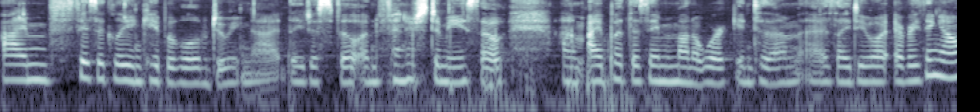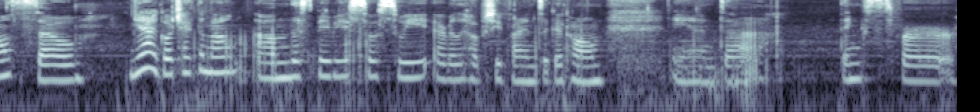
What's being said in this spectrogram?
I'm physically incapable of doing that. They just feel unfinished to me. So um, I put the same amount of work into them as I do everything else. So yeah, go check them out. Um, this baby is so sweet. I really hope she finds a good home. And uh, thanks for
